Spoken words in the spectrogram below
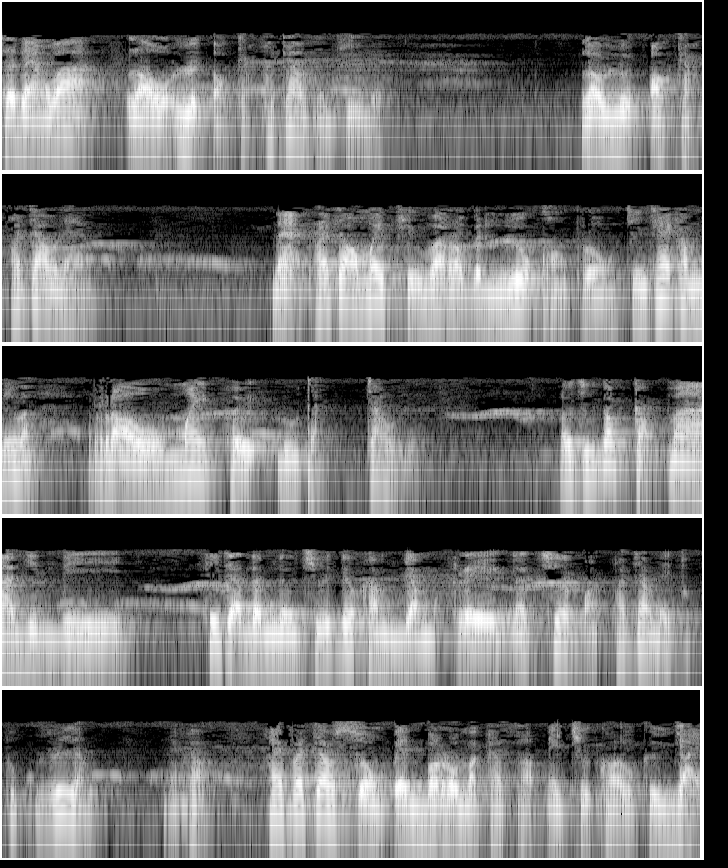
แสดงว่าเราหลุดออกจากพระเจ้าทันทีเลย เราหลุดออกจากพระเจ้าแล้ว และพระเจ้าไม่ถือว่าเราเป็นลูกของพระองค์จึงใช้คำนี้ว่า เราไม่เคยรู้จักเจ้าเลย เราจึงต้องกลับมายินดีที่จะดำเนินชีวิตด้วยความยำเกรงและเชื่อฟังพระเจ้าในทุก ๆเรื่องนะครับ ให้พระเจ้าทรงเป็นบรมกษัตริย์ในชีวิตของเราคือใหญ่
